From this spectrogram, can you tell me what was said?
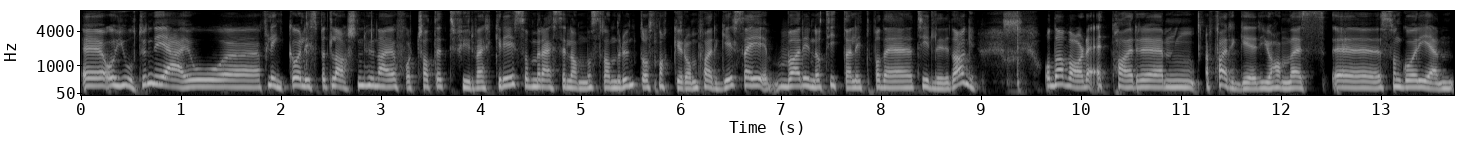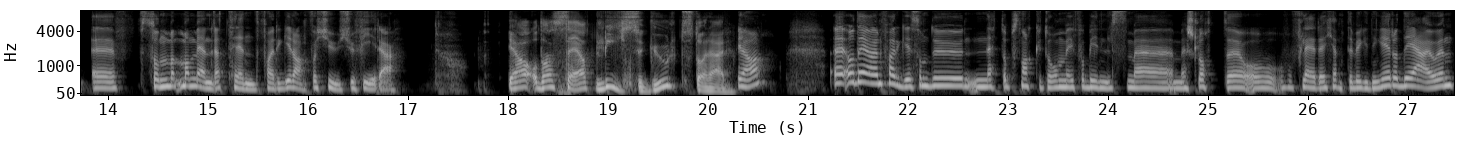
eh, og Jotun de er jo eh, flinke, og Lisbeth Larsen hun er jo fortsatt et fyrverkeri som reiser land og strand rundt og snakker om farger. Så jeg var inne og titta litt på det tidligere i dag. Og da var det et par farger, Johannes, som går igjen, som man mener er trendfarger da, for 2024. Ja, og da ser jeg at lysegult står her. Ja, eh, og det er jo en farge som du nettopp snakket om i forbindelse med, med Slottet og flere kjente bygninger. Og det er jo en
